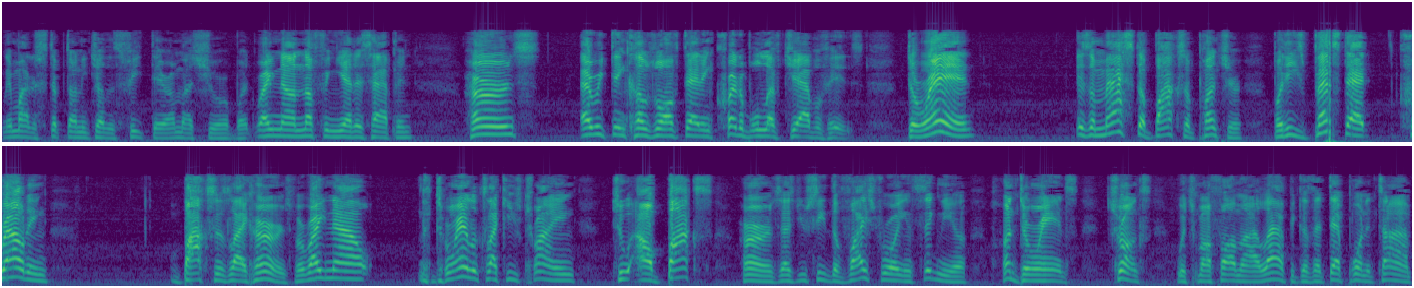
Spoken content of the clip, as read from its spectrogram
They might have stepped on each other's feet there, I'm not sure. But right now, nothing yet has happened. Hearns, everything comes off that incredible left jab of his. Duran is a master boxer puncher, but he's best at crowding boxers like Hearns. But right now, Duran looks like he's trying to outbox Hearns, as you see the Viceroy insignia on Duran's trunks, which my father and I laughed because at that point in time,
